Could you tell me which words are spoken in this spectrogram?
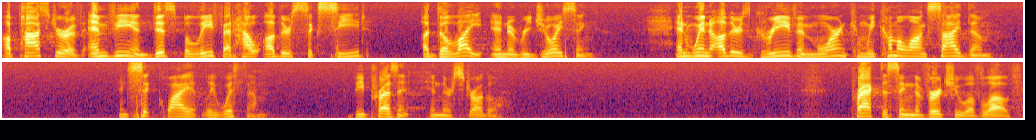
a posture of envy and disbelief at how others succeed, a delight and a rejoicing? And when others grieve and mourn, can we come alongside them and sit quietly with them, be present in their struggle? Practicing the virtue of love.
